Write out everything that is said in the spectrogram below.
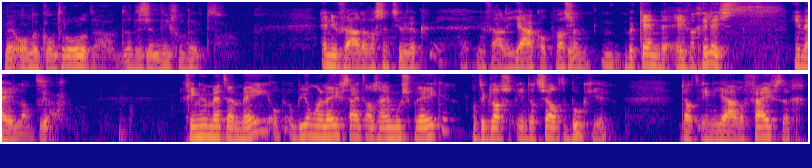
mij onder controle te houden. Dat is hem niet gelukt. En uw vader was natuurlijk, eh, uw vader Jacob was een bekende evangelist in Nederland. Ja, Ging u met hem mee op, op jonge leeftijd als hij moest spreken? Want ik las in datzelfde boekje dat in de jaren 50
